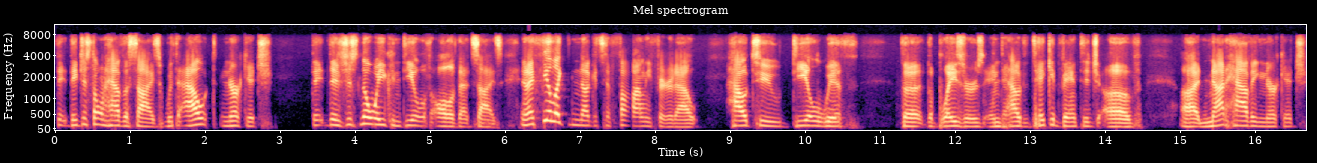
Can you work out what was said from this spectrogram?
they, they just don't have the size without Nurkic. They, there's just no way you can deal with all of that size, and I feel like the Nuggets have finally figured out how to deal with the the Blazers and how to take advantage of uh, not having Nurkic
